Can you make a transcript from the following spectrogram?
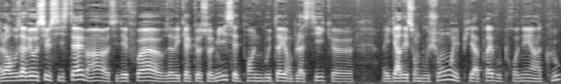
Alors vous avez aussi le système, hein, si des fois vous avez quelques semis, c'est de prendre une bouteille en plastique et garder son bouchon, et puis après vous prenez un clou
